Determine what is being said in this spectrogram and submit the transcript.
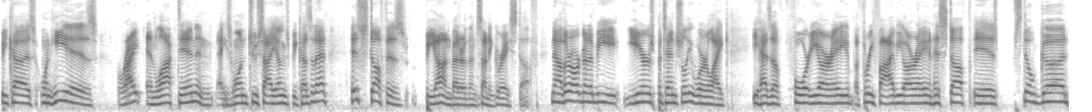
because when he is right and locked in, and he's won two Cy Youngs because of that. His stuff is beyond better than Sonny Gray stuff. Now there are going to be years potentially where like he has a four ERA, a three five ERA, and his stuff is still good,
